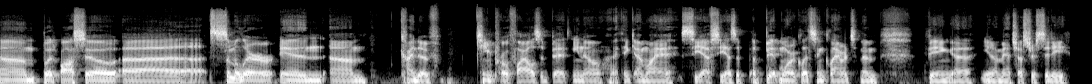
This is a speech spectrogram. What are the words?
um, but also uh, similar in um, kind of team profiles a bit. You know, I think NYCFC has a, a bit more glitz and glamour to them, being uh, you know Manchester City,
